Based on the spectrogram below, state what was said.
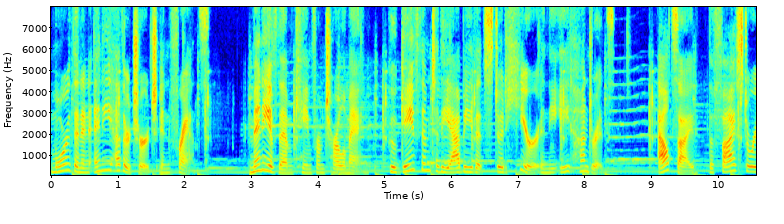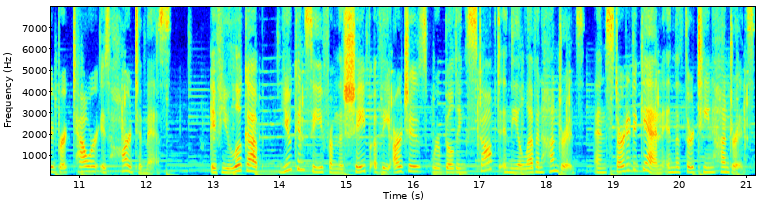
more than in any other church in France. Many of them came from Charlemagne, who gave them to the abbey that stood here in the 800s. Outside, the five-story brick tower is hard to miss. If you look up, you can see from the shape of the arches where buildings stopped in the 1100s and started again in the 1300s.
